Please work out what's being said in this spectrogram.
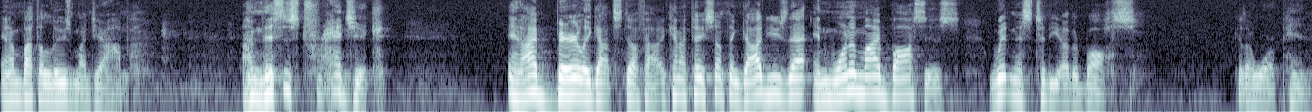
and I'm about to lose my job. I mean, this is tragic. And I barely got stuff out. And can I tell you something? God used that, and one of my bosses witnessed to the other boss because I wore a pin.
